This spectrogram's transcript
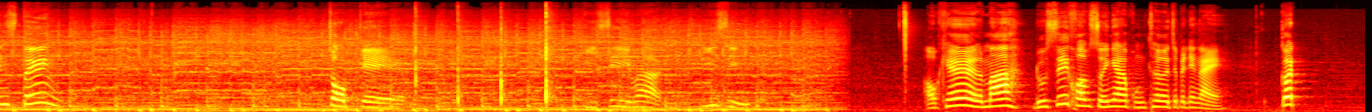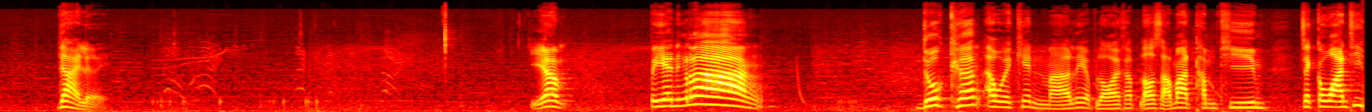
Instinct จบเกม easy มาก easy โอเค มา ดูซิความสวยงามของเธอจะเป็นยังไง ก็ได้เลย เยี่ยม เปลี่ยนร่างดูเครื่องอเวเคนมาเรียบร้อยครับ เราสามารถทำทีมจักรวาลที่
